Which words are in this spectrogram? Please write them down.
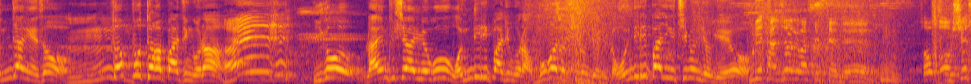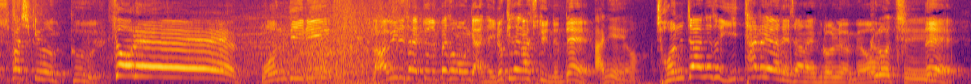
전장에서 음. 서포터가 빠진 거랑 에이, 이거 라인 푸시 하려고 원딜이 빠진 거랑 뭐가 더 치명적입니까? 원딜이 빠진 게 치명적이에요. 우리 단순하게 봤을 때는 음. 서, 어, CS 80개면 그 sorry! 원딜이 라위를 살 돈을 뺏어 먹는 게 아니야 이렇게 생각할 수도 있는데 아니에요. 전장에서 이탈을 해야 되잖아요 그러려면 그렇지. 네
